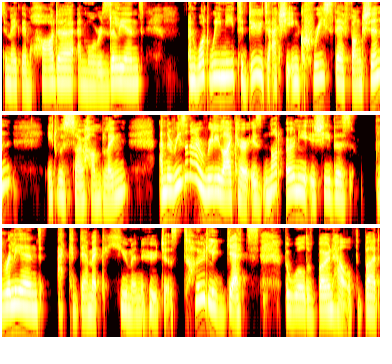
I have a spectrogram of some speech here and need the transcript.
to make them harder and more resilient and what we need to do to actually increase their function. It was so humbling. And the reason I really like her is not only is she this brilliant academic human who just totally gets the world of bone health, but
